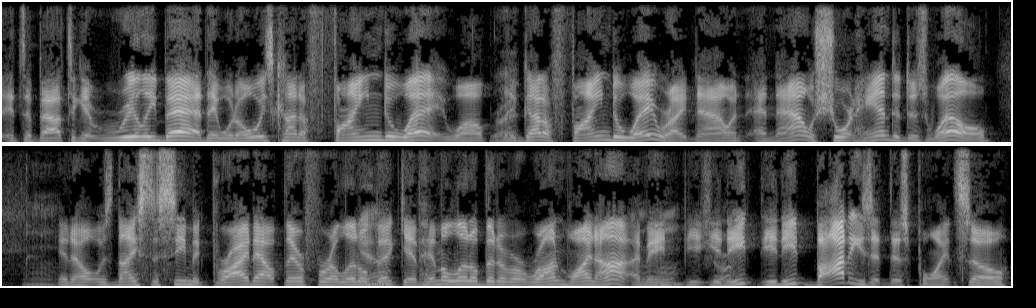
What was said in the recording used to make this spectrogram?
it's about to get really bad. They would always kind of find a way. Well, Right. they've got to find a way right now, and, and now shorthanded as well. Mm. You know, it was nice to see McBride out there for a little Yeah. bit, give him a little bit of a run. Why not? I mean, mm-hmm. you, you need you need bodies at this point. So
